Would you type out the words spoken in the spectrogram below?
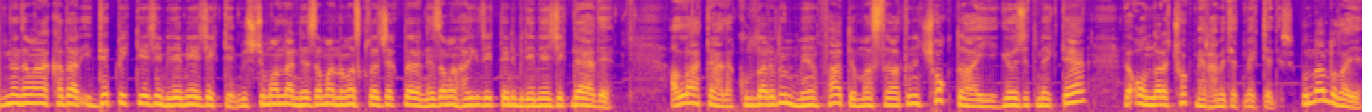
ne zamana kadar iddet bekleyeceğini bilemeyecekti. Müslümanlar ne zaman namaz kılacakları, ne zaman hareket edeceklerini bilemeyeceklerdi. Allah Teala kullarının menfaat ve maslahatını çok daha iyi gözetmekte ve onlara çok merhamet etmektedir. Bundan dolayı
